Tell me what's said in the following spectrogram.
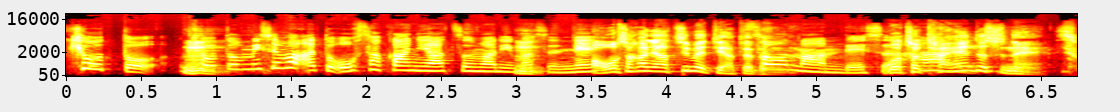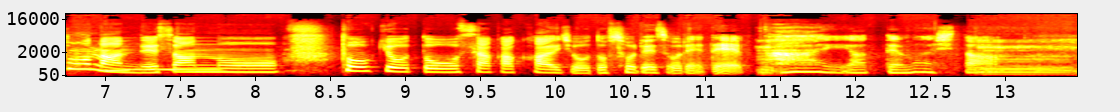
京都、うん京都店は、あと大阪に集まりますね。あ、大阪に集めてやってたそう。なんです。それ大変はいですね。そうなんです。あの、東京と大阪会場とそれぞれで、うんはい、やってましうた。ん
